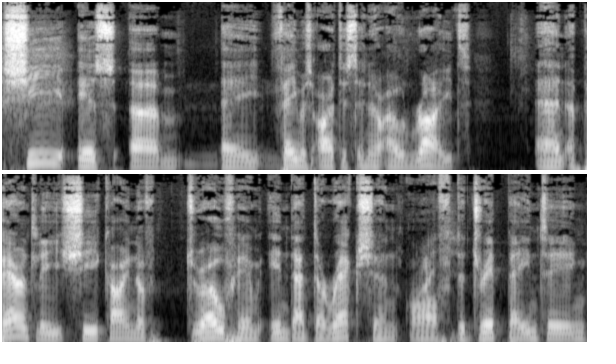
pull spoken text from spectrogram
she is um, a famous artist in her own right. And apparently, she kind of drove him in that direction of Right. the drip painting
